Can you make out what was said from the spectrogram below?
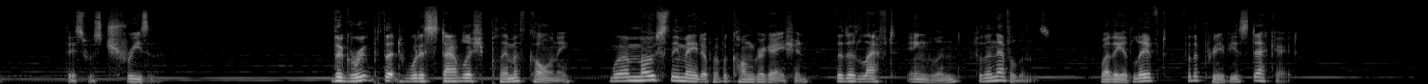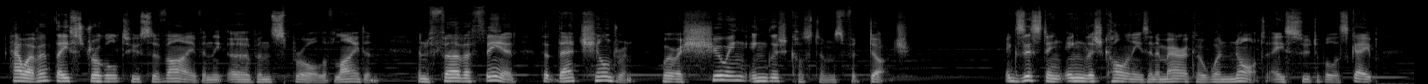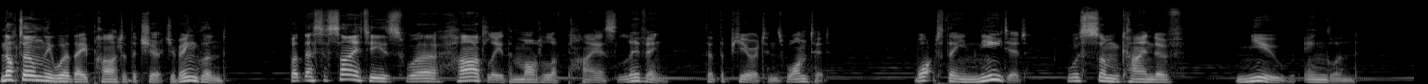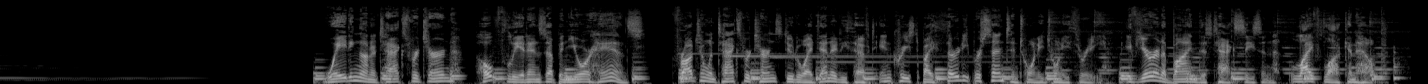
this was treason. The group that would establish Plymouth Colony were mostly made up of a congregation that had left England for the Netherlands, where they had lived for the previous decade. However, they struggled to survive in the urban sprawl of Leiden, and further feared that their children were eschewing English customs for Dutch. Existing English colonies in America were not a suitable escape. Not only were they part of the Church of England, but their societies were hardly the model of pious living that the Puritans wanted. What they needed was some kind of New England. Waiting on a tax return? Hopefully, it ends up in your hands. Fraudulent tax returns due to identity theft increased by 30% in 2023. If you're in a bind this tax season, LifeLock can help.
